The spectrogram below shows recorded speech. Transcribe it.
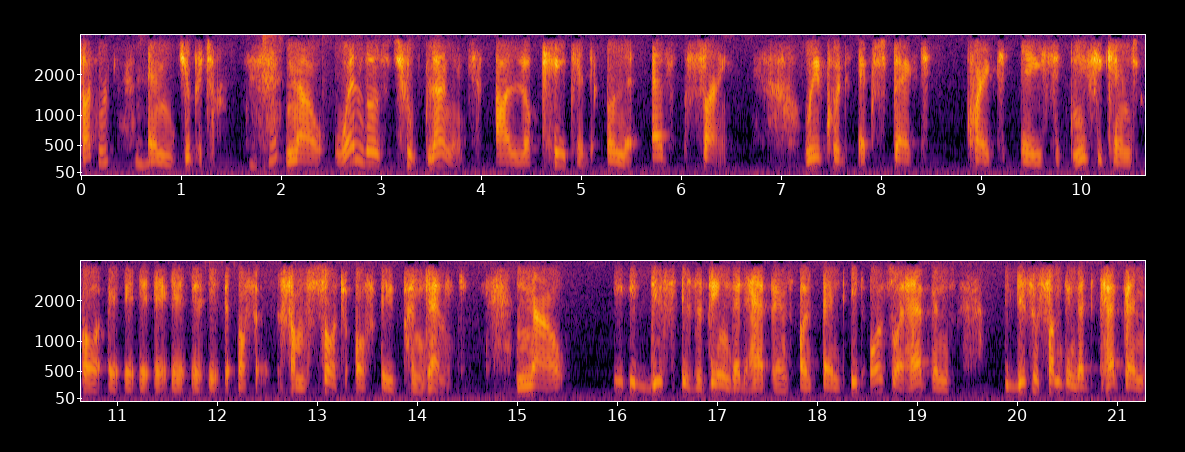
Saturn mm-hmm. and Jupiter. Okay. Now, when those two planets are located on the Earth sign, we could expect quite a significant or a, a, a, of some sort of a pandemic. Now, it, this is the thing that happens, and it also happens. This is something that happened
